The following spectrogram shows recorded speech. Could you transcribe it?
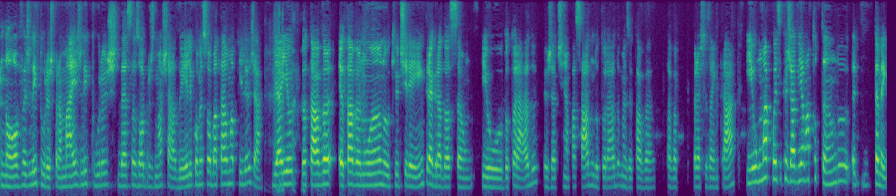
novas leituras, para mais leituras dessas obras do Machado. E ele começou a botar uma pilha já. E aí eu, eu, eu tava no ano que eu tirei entre a graduação e o doutorado. Eu já tinha passado no doutorado, mas eu estava tava prestes a entrar. E uma coisa que eu já vinha matutando eh, também,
